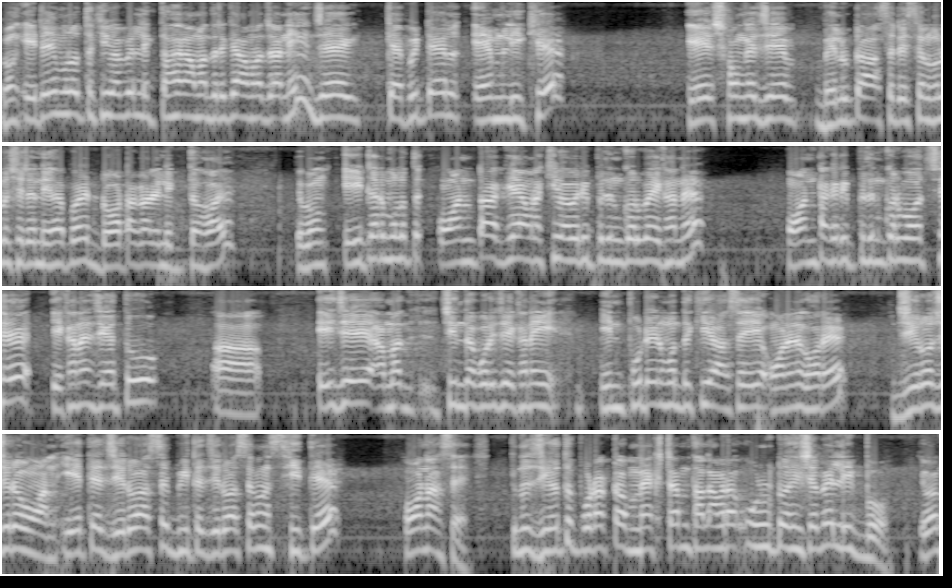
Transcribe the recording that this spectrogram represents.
এবং এটাই মূলত কীভাবে লিখতে হয় আমাদেরকে আমরা জানি যে ক্যাপিটাল এম লিখে এর সঙ্গে যে ভ্যালুটা আছে ডেসিমাল ভ্যালু সেটা লেখার পরে ডট আকারে লিখতে হয় এবং এইটার মূলত ওয়ানটাকে আমরা কীভাবে রিপ্রেজেন্ট করব এখানে? ওয়ানটাকে রিপ্রেজেন্ট করব হচ্ছে এখানে যেহেতু এই যে আমরা চিন্তা করি যে এখানে ইনপুটের মধ্যে কি আছে? এই ওয়ানের ঘরে জিরো জিরো ওয়ান এতে জিরো আছে বিতে জিরো আছে এবং সিতে ওয়ান আছে। কিন্তু যেহেতু প্রোডাক্ট অফ ম্যাক্স টার্ম তাহলে আমরা উল্টো হিসেবে লিখব এবং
